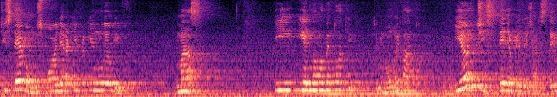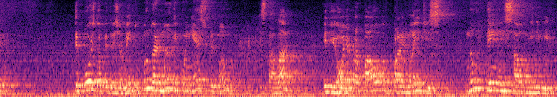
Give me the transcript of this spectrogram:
de Estevão. Um spoiler aqui para quem não leu o livro. Mas, e, e ele não aguentou aquilo, terminou o noivado. E antes dele apedrejar Estevão, depois do apedrejamento, quando a irmã reconhece o irmão que está lá, ele olha para Paulo, para a irmã e diz: Não tenho em Saulo um inimigo,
